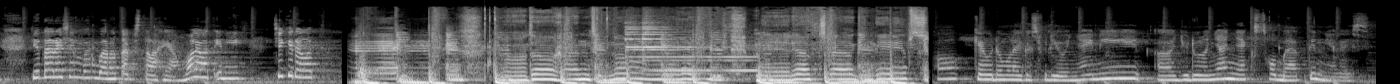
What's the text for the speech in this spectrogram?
kita reaction bareng-bareng tapi setelah yang mau lewat ini, check it out. Oke, udah mulai guys videonya. Ini uh, judulnya Nyek Sobatin ya guys.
